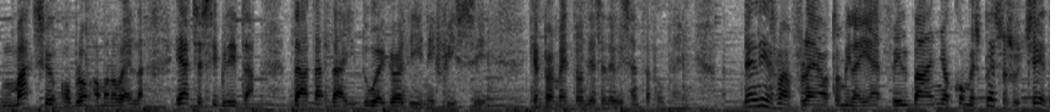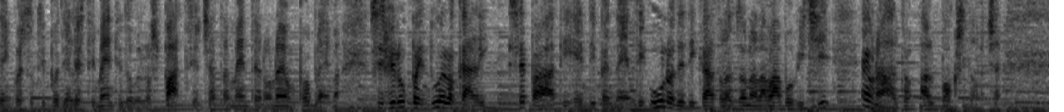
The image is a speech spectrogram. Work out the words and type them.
un maxi oblò a manovella e accessibilità data dai due gradini fissi che permettono di accedervi senza problemi. Nell'Isman Flare 8000IF il bagno, come spesso succede in questo tipo di allestimenti dove lo spazio certamente non è un problema, si sviluppa in due locali separati e indipendenti, uno dedicato alla zona lavabo VC e un altro al box doccia.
